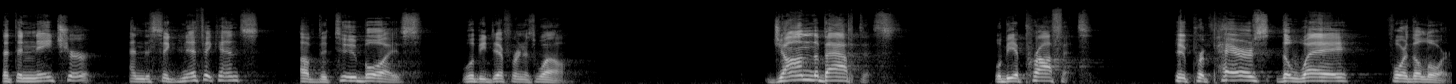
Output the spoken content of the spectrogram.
that the nature and the significance of the two boys will be different as well. John the Baptist will be a prophet who prepares the way for the Lord.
